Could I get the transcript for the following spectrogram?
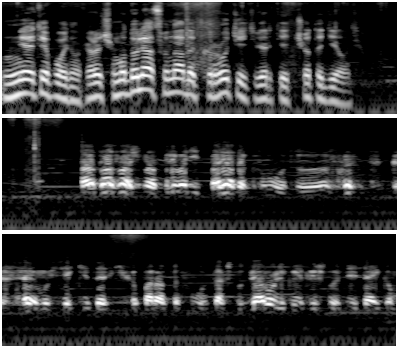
Я тебя понял. Короче, модуляцию надо крутить, вертеть, что-то делать. Однозначно надо приводить в порядок, вот, э, касаемо всех китайских аппаратов, вот. Так что для ролика, если что, здесь Айком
